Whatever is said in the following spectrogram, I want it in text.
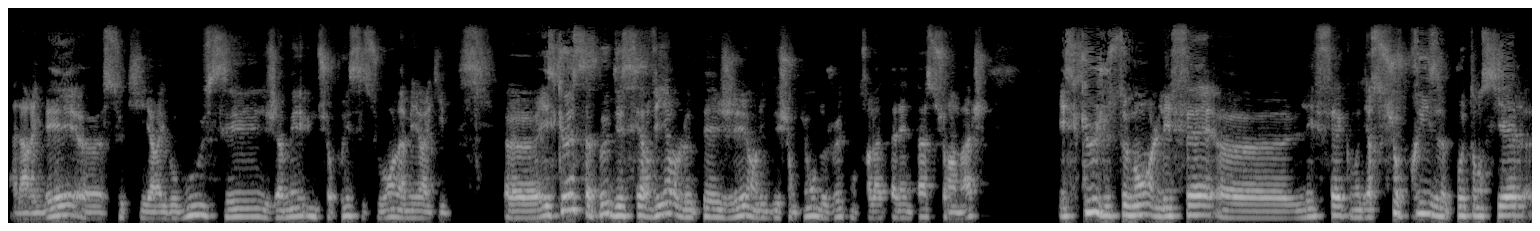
À l'arrivée, ce qui arrive au bout, c'est jamais une surprise, c'est souvent la meilleure équipe. Est-ce que ça peut desservir le PSG en Ligue des Champions de jouer contre la Talenta sur un match? Est-ce que justement l'effet, l'effet, comment dire, surprise potentielle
